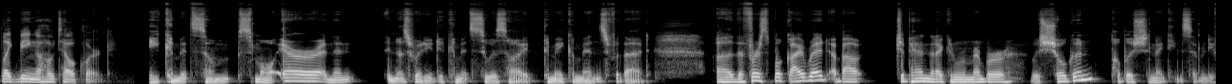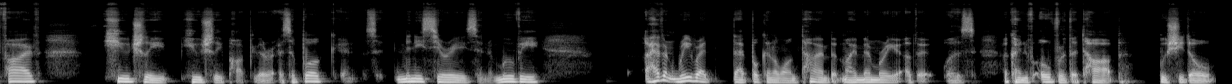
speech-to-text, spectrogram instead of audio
like being a hotel clerk. He commits some small error and then and is ready to commit suicide to make amends for that. Uh, the first book I read about Japan that I can remember was Shogun, published in 1975. Hugely, hugely popular as a book and as a miniseries and a movie. I haven't reread that book in a long time, but my memory of it was a kind of over the top Bushido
